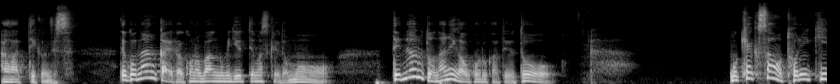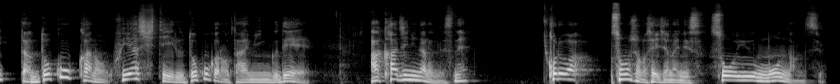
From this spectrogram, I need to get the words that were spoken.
上がっていくんです。で、これ何回かこの番組で言ってますけれども、で、なると何が起こるかというと、お客さんを取り切ったどこかの、増やしているどこかのタイミングで赤字になるんですね。これはその人のせいじゃないんです。そういうもんなんですよ。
